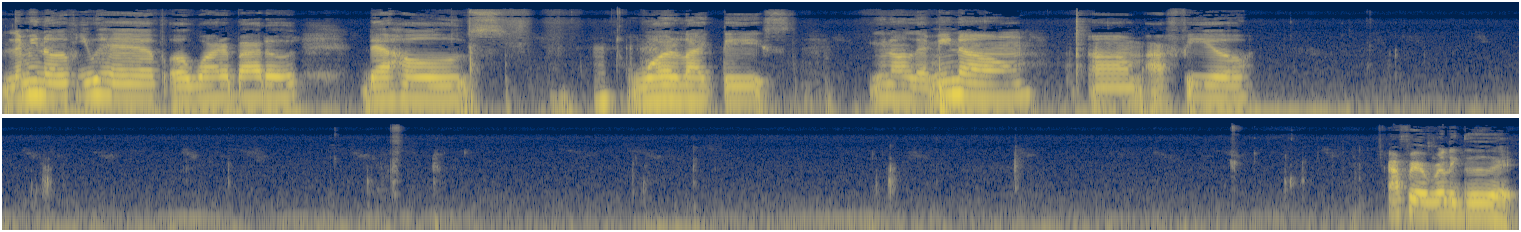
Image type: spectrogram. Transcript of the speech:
Let me know if you have a water bottle that holds water like this. You know, let me know. Um, I feel I feel really good.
